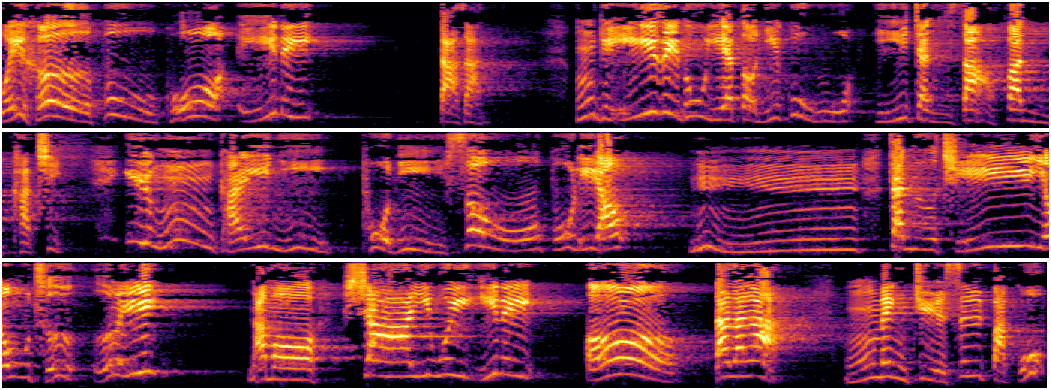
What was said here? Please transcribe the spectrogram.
为何不过一呢？大人。我今日都也到你过我，已经十分客气，愿给你破你受不了。嗯，真是岂有此理！那么下一位一呢？哦，大人啊，我们举手不过，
